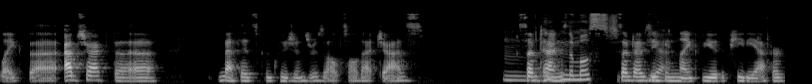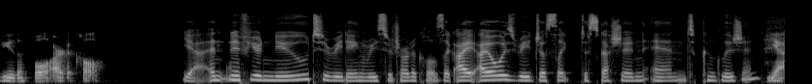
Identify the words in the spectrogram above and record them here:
like the abstract the methods, conclusions, results, all that jazz. Mm. Sometimes- the most Sometimes you yeah. can like view the PDF or view the full article. Yeah, and if you're new to reading research articles, like I, I always read just like discussion and conclusion. Yeah.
